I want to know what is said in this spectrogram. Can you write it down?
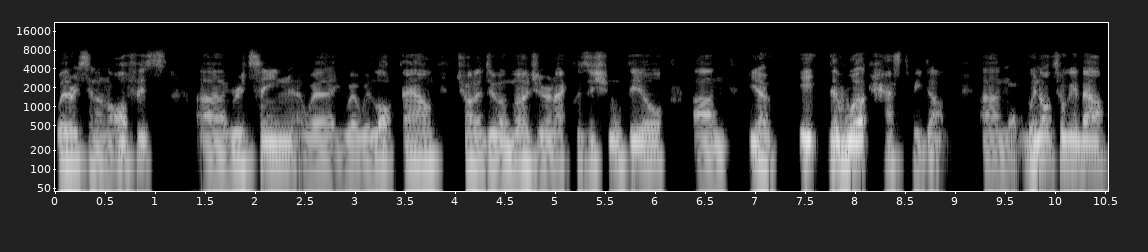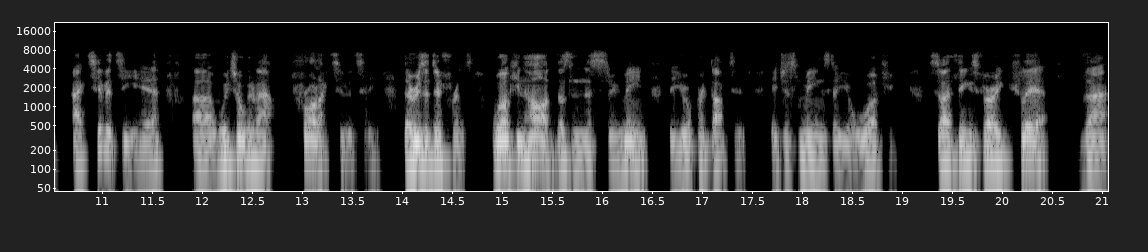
whether it's in an office uh, routine where, where we're locked down, trying to do a merger and acquisitional deal, um, you know, it, the work has to be done. Um, we're not talking about activity here. Uh, we're talking about productivity. There is a difference. Working hard doesn't necessarily mean that you're productive. It just means that you're working. So I think it's very clear that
